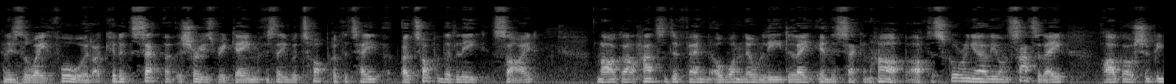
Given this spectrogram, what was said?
and is the way forward. I could accept that the Shrewsbury game, as they were top of the ta- uh, top of the league side, and Argyle had to defend a 1-0 lead late in the second half. But after scoring early on Saturday, Argyle should be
